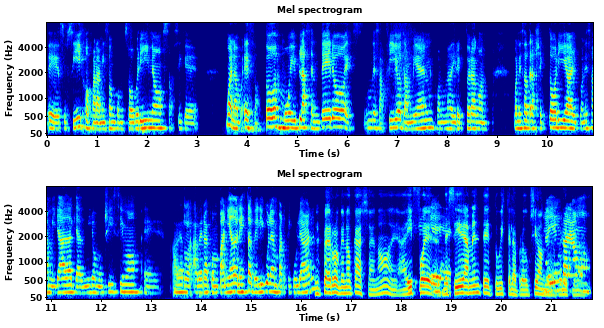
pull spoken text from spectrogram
Eh, sus hijos para mí son como sobrinos, así que bueno, eso, todo es muy placentero, es un desafío también con una directora con, esa trayectoria y con esa mirada que admiro muchísimo. Eh, haber, haber acompañado en esta película en particular. El perro que no calla, ¿no? Eh, ahí fue, decididamente tuviste la producción. Ahí encaramos,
